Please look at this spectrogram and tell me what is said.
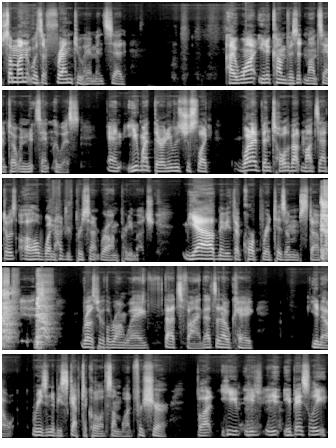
someone was a friend to him and said, I want you to come visit Monsanto in St. Louis. And he went there and he was just like, what I've been told about Monsanto is all 100% wrong, pretty much. Yeah, maybe the corporatism stuff rubs people the wrong way. That's fine. That's an okay you know, reason to be skeptical of someone for sure. But he he he basically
